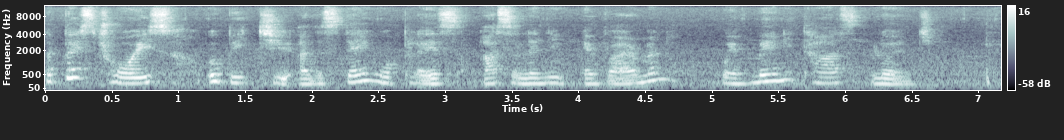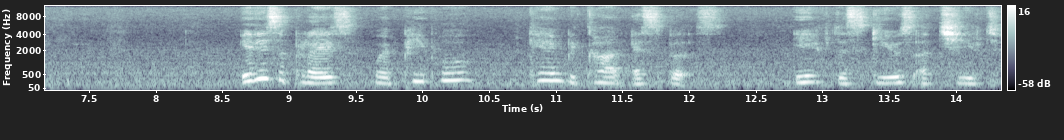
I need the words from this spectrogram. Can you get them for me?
The best choice would be to understand workplace as a learning environment where many tasks learned. It is a place where people can become experts if the skills achieved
